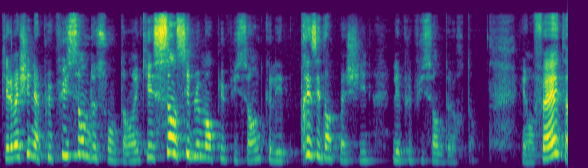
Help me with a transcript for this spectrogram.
qui est la machine la plus puissante de son temps et qui est sensiblement plus puissante que les précédentes machines les plus puissantes de leur temps. Et en fait,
